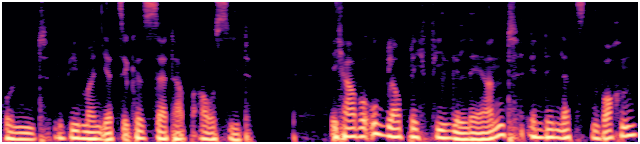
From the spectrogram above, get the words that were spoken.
und wie mein jetziges Setup aussieht. Ich habe unglaublich viel gelernt in den letzten Wochen,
